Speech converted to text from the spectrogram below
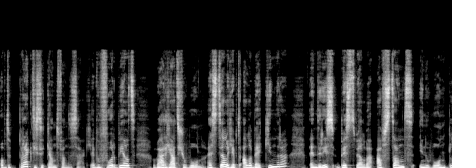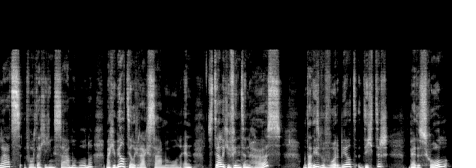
op de praktische kant van de zaak. Bijvoorbeeld, waar gaat je wonen? Stel, je hebt allebei kinderen en er is best wel wat afstand in woonplaats voordat je ging samenwonen, maar je wilt heel graag samenwonen. En stel, je vindt een huis, want dat is bijvoorbeeld dichter bij de school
